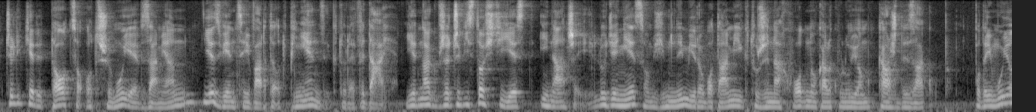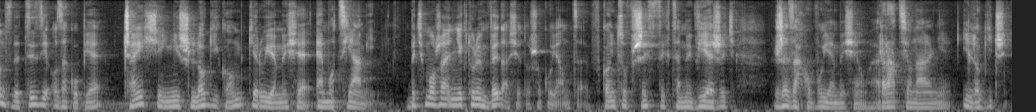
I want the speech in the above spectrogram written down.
czyli kiedy to, co otrzymuje w zamian, jest więcej warte od pieniędzy, które wydaje. Jednak w rzeczywistości jest inaczej. Ludzie nie są zimnymi robotami, którzy na chłodno kalkulują każdy zakup. Podejmując decyzję o zakupie, częściej niż logiką kierujemy się emocjami. Być może niektórym wyda się to szokujące. W końcu wszyscy chcemy wierzyć, że zachowujemy się racjonalnie i logicznie,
